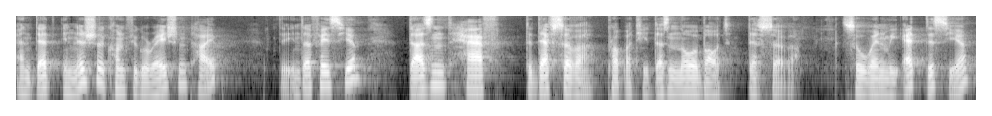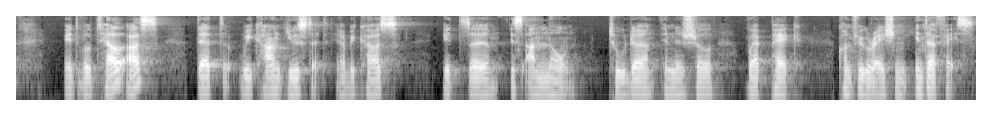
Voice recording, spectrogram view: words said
And that initial configuration type, the interface here, doesn't have the dev server property, doesn't know about dev server. So when we add this here, it will tell us that we can't use that yeah, because it uh, is unknown to the initial Webpack configuration interface.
